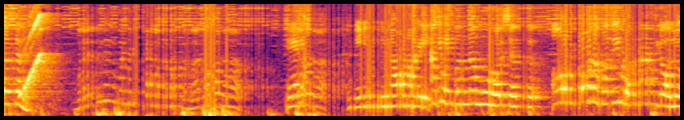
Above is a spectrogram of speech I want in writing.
ದೋಸ್ತಲ್ಲ ಬಂದ ಮೂರು ವರ್ಷ ಆಯ್ತು ಅವ್ರು ಮದುವೆ ಸಿಗವಲ್ಲು.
